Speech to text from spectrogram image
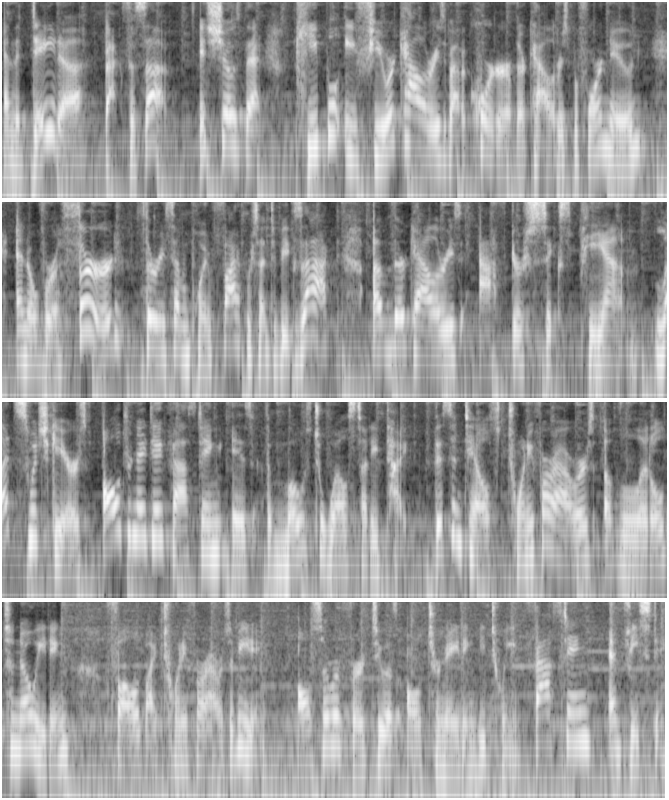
And the data backs this up. It shows that people eat fewer calories, about a quarter of their calories before noon, and over a third, 37.5% to be exact, of their calories after 6 p.m. Let's switch gears. Alternate day fasting is the most well studied type. This entails 24 hours of little to no eating, followed by 24 hours of eating also referred to as alternating between fasting and feasting.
